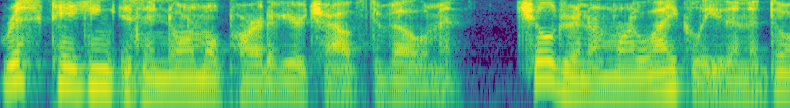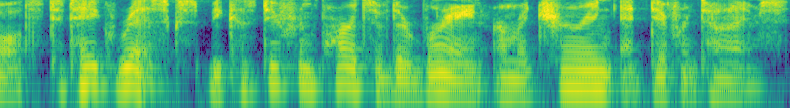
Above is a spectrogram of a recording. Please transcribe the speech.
Risk taking is a normal part of your child's development. Children are more likely than adults to take risks because different parts of their brain are maturing at different times.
